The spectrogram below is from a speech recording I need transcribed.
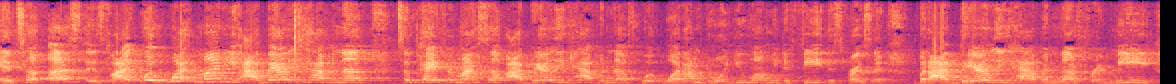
And to us, it's like, with what money? I barely have enough to pay for myself. I barely have enough with what I'm doing. You want me to feed this person, but I barely have enough for me.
